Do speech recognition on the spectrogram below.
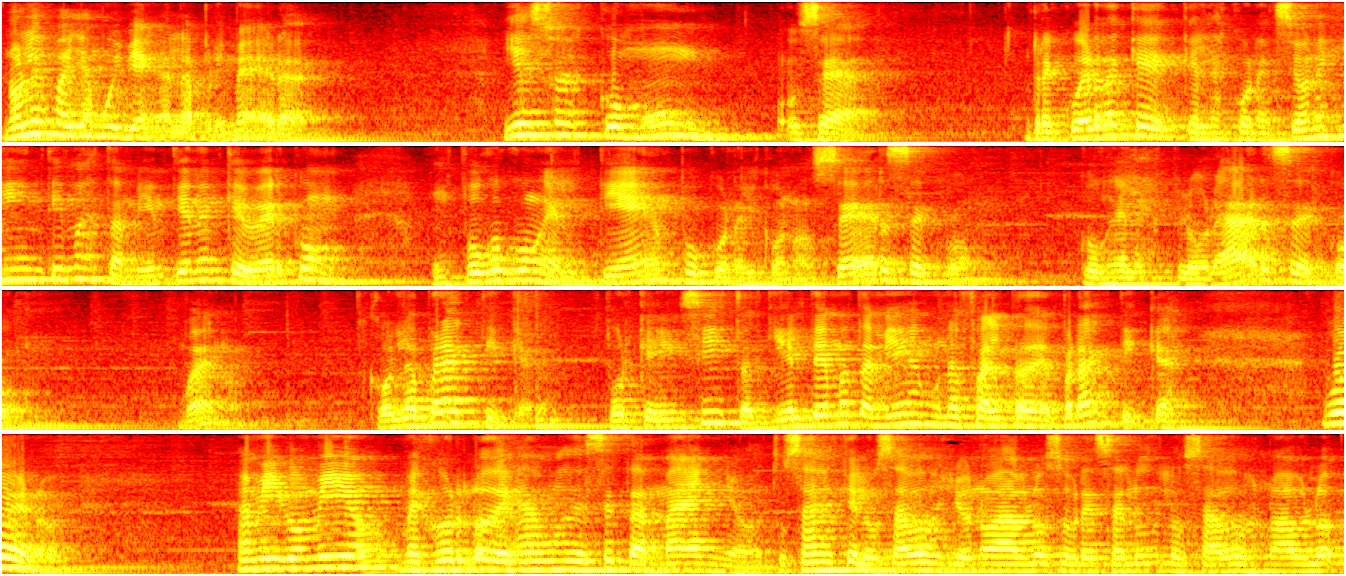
no les vaya muy bien a la primera. Y eso es común. O sea, recuerda que, que las conexiones íntimas también tienen que ver con un poco con el tiempo, con el conocerse, con, con el explorarse, con, bueno, con la práctica. Porque, insisto, aquí el tema también es una falta de práctica. Bueno, Amigo mío, mejor lo dejamos de ese tamaño. Tú sabes que los sábados yo no hablo sobre salud, los sábados no hablo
